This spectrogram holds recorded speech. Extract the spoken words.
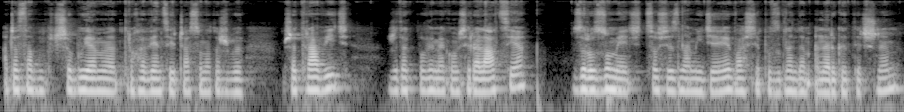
a czasem potrzebujemy trochę więcej czasu na to, żeby przetrawić, że tak powiem, jakąś relację, zrozumieć, co się z nami dzieje, właśnie pod względem energetycznym,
